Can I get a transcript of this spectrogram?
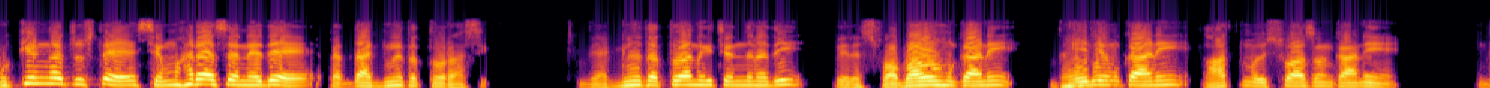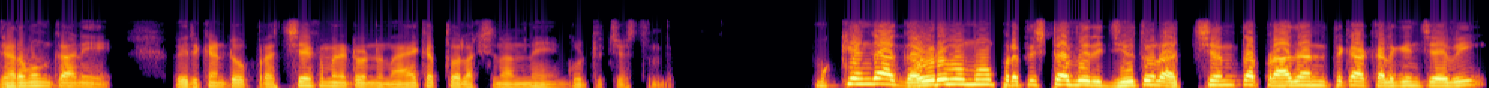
ముఖ్యంగా చూస్తే సింహరాశి అనేదే పెద్ద అగ్నితత్వ రాశి. ఇది అగ్నితత్వానికి చెందినది. వీరి స్వభావం కానీ, ధైర్యం కానీ, ఆత్మవిశ్వాసం కానీ, గర్వం కానీ వీరికంటూ ప్రత్యేకమైనటువంటి నాయకత్వ లక్షణాన్ని గుర్తు చేస్తుంది. ముఖ్యంగా గౌరవము, ప్రతిష్ట వీరి జీవితంలో అత్యంత ప్రాధాన్యతగా కలిగించేవి.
